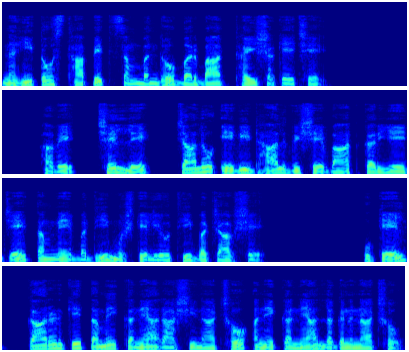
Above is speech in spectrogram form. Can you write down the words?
નહીં તો સ્થાપિત સંબંધો બરબાદ થઈ શકે છે. હવે, છેલ્લે, ચાલો એવી ઢાલ વિશે વાત કરીએ જે તમને બધી મુશ્કેલીઓથી બચાવશે. ઉકેલ કારણ કે તમે કન્યા રાશિના છો અને કન્યા લગ્નના છો.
